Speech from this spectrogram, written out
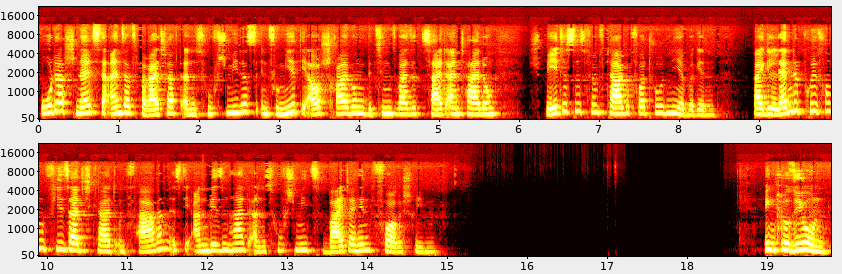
oder schnellste Einsatzbereitschaft eines Hufschmiedes informiert die Ausschreibung bzw. Zeiteinteilung spätestens fünf Tage vor Turnierbeginn. Bei Geländeprüfung, Vielseitigkeit und Fahren ist die Anwesenheit eines Hufschmieds weiterhin vorgeschrieben. Inklusion.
